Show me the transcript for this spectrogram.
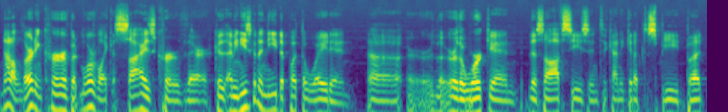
not a learning curve, but more of like a size curve there. Because I mean, he's going to need to put the weight in uh, or the or the work in this off season to kind of get up to speed. But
